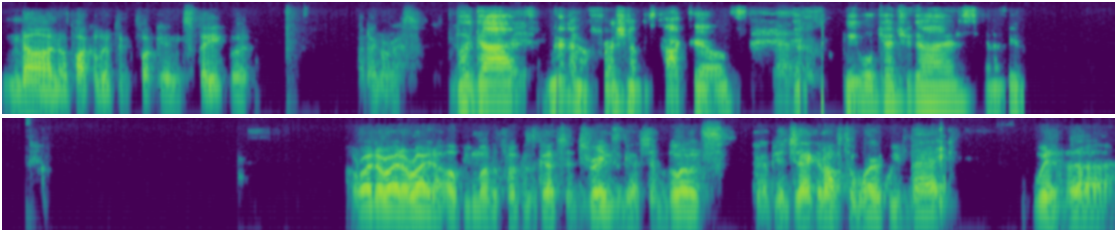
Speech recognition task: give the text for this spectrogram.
non-apocalyptic fucking state. But I digress. But guys, we're gonna freshen up these cocktails. Yeah. We will catch you guys in a few. All right, all right, all right. I hope you motherfuckers got your drinks, got your blunts, grab your jacket off to work. We back with uh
